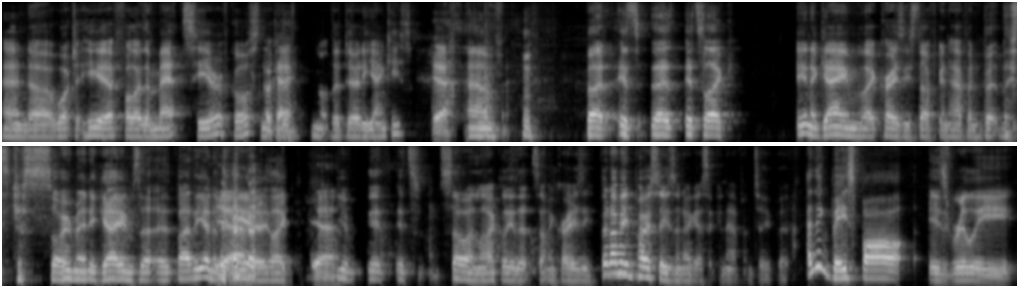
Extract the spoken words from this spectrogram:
and uh, watch it here. Follow the Mets here, of course. Not Okay. the, not the dirty Yankees. Yeah. Um, but it's it's like in a game, like crazy stuff can happen. But there's just so many games that uh, by the end of Yeah. the year, like Yeah. you, it, it's so unlikely that something crazy. But I mean, postseason, I guess it can happen too. But I think baseball is really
